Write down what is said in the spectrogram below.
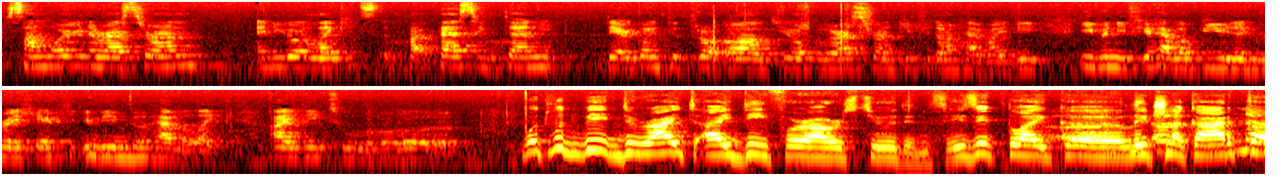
somewhere in a restaurant and you're like it's pa- passing 10 they're going to throw out you of the restaurant if you don't have id even if you have a beard and gray hair you need to have a like id to uh, What would be the right ID for our students? Is it like uh, uh, lična uh, karta? no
